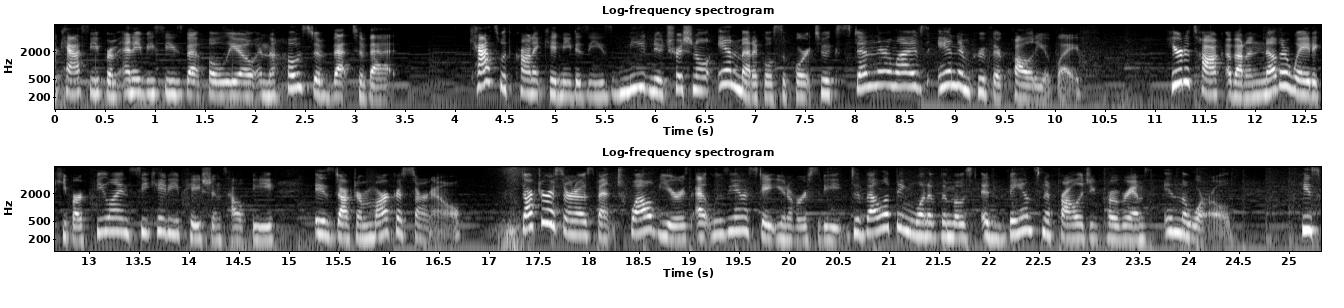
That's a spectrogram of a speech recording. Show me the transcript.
Dr. Cassi from NAVC's Vetfolio and the host of Vet to Vet. Cats with chronic kidney disease need nutritional and medical support to extend their lives and improve their quality of life. Here to talk about another way to keep our feline CKD patients healthy is Dr. Mark Acierno. Dr. Acierno spent 12 years at Louisiana State University developing one of the most advanced nephrology programs in the world. He's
